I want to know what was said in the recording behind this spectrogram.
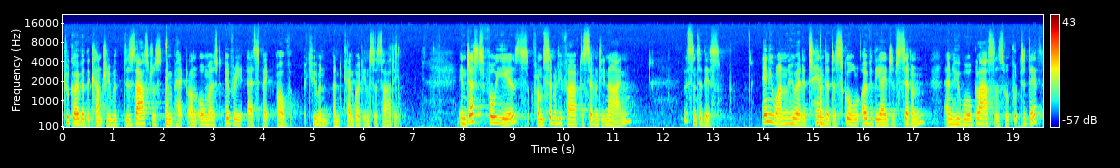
took over the country with disastrous impact on almost every aspect of human and Cambodian society. In just four years, from 75 to 79, listen to this. Anyone who had attended a school over the age of seven and who wore glasses were put to death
